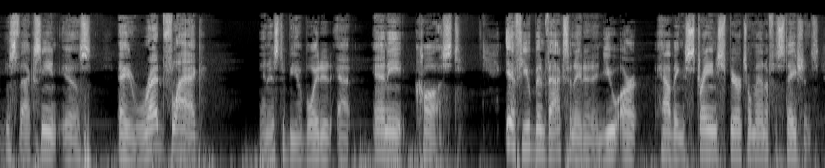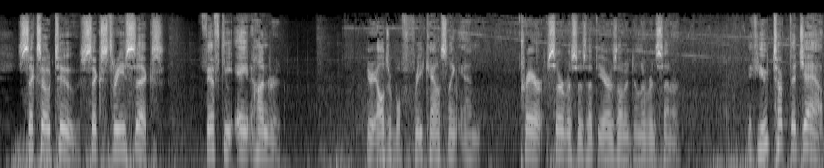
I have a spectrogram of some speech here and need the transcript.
this vaccine is a red flag and is to be avoided at any cost. If you've been vaccinated and you are having strange spiritual manifestations, 602 636 5800 you're eligible for free counseling and prayer services at the Arizona Deliverance Center. If you took the jab,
